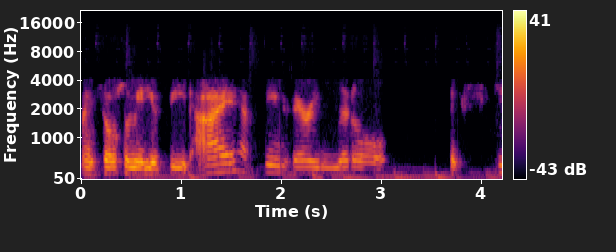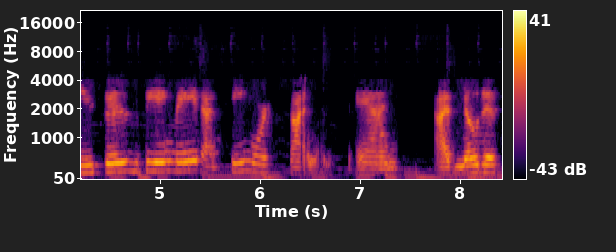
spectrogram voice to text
my social media feed, I have seen very little excuses being made. I've seen more silence, and I've noticed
